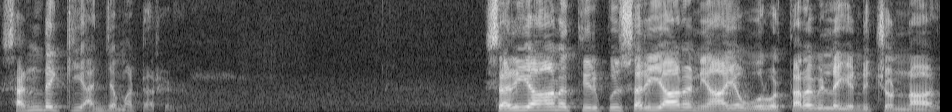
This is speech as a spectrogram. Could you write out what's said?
சண்டைக்கு அஞ்ச மாட்டார்கள். சரியான தீர்ப்பு சரியான நியாயம் ஒருவர் தரவில்லை என்று சொன்னால்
